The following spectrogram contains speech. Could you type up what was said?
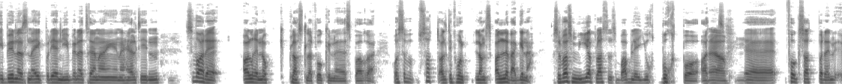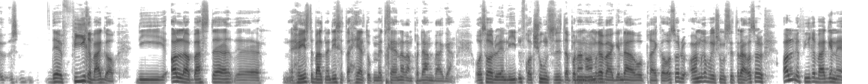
i begynnelsen, da jeg gikk på de nybegynnertreningene hele tiden, så var det aldri nok plass til at folk kunne spare. Og så satt alltid folk langs alle veggene. Så det var så mye av plassen som bare ble gjort bort på at Ja. eh, folk satt på den Det er fire vegger. de aller beste eh, høyeste beltene de sitter helt oppe med treneren på den veggen. Og så har du en liten fraksjon som sitter på den andre veggen der og preiker. Og så har du andre fraksjon som sitter der. Og så har du alle fire veggene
